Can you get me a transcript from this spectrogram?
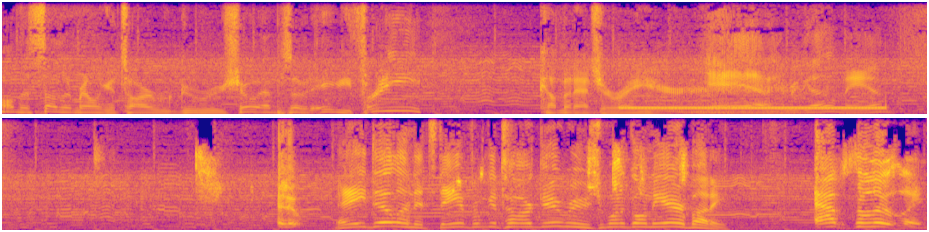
on the Southern Maryland Guitar Guru Show, episode 83. Coming at you right here. Yeah, here we go, man. Hello. Hey, Dylan, it's Dan from Guitar Gurus. You want to go on the air, buddy? Absolutely.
